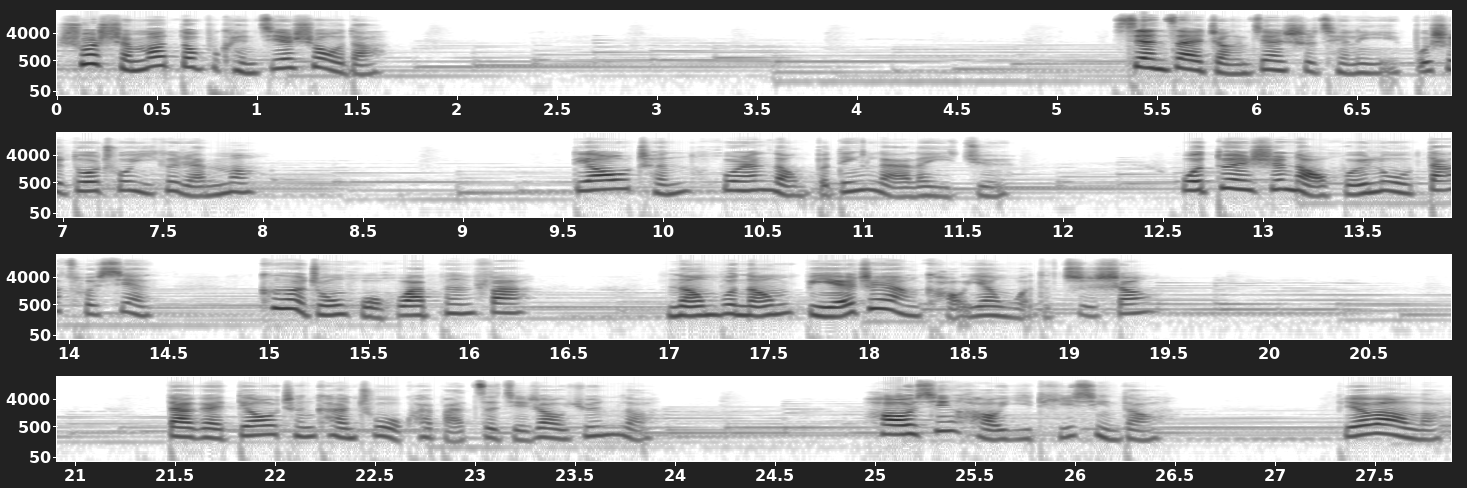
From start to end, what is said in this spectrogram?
说什么都不肯接受的。现在整件事情里不是多出一个人吗？貂蝉忽然冷不丁来了一句，我顿时脑回路搭错线，各种火花喷发。能不能别这样考验我的智商？大概貂蝉看出我快把自己绕晕了，好心好意提醒道：“别忘了。”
